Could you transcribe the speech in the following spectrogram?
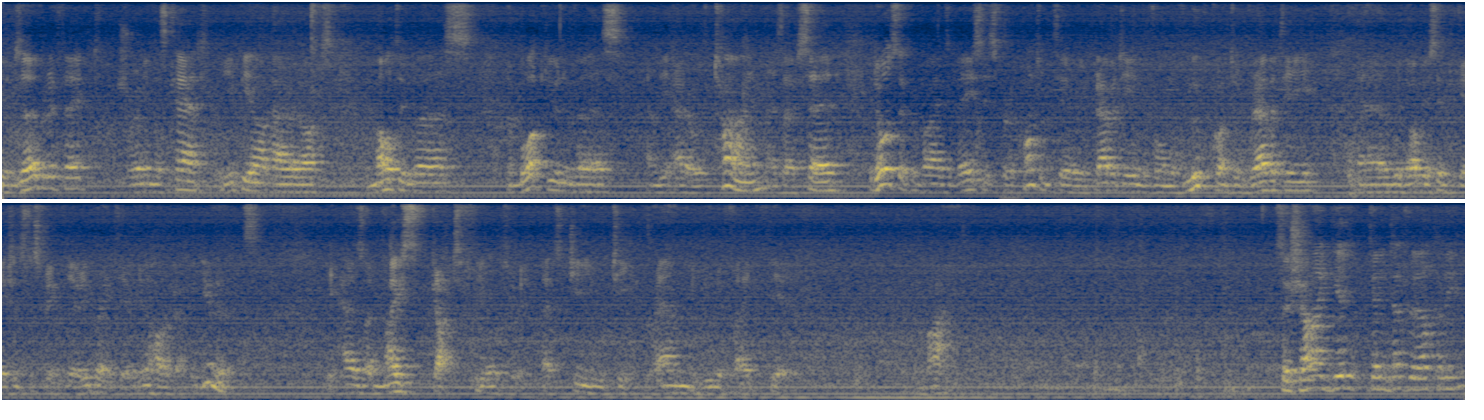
the observer effect, Schrodinger's cat, the EPR paradox, the multiverse, the block universe, and the arrow of time, as I've said. It also provides a basis for a quantum theory of gravity in the form of loop quantum gravity, uh, with obvious implications for string theory, brane theory, and a holographic universe. It has a nice gut feel to it. That's GUT, Grand Unified Theory. Mind. So shall I give, get in touch with Al-Khalili?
